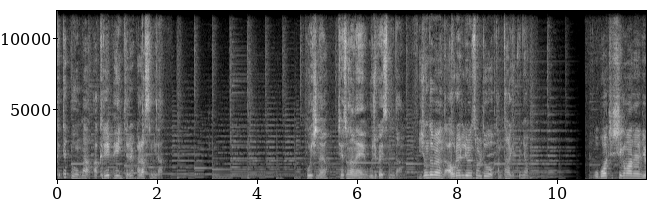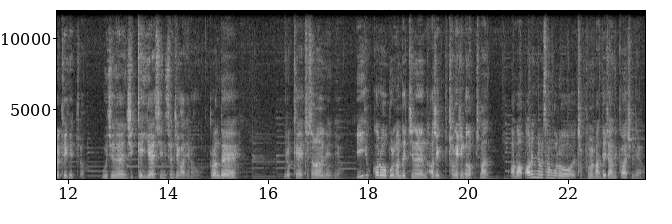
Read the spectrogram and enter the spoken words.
끝에 부분만 아크릴 페인트를 발랐습니다. 보이시나요? 제 손 안에 우주가 있습니다. 이 정도면 아우렐리온 솔도 감탄하겠군요. 오버워치 시그마는 이렇게 얘기했죠. 우주는 쉽게 이해할 수 있는 존재가 아니라고. 그런데 이렇게 제 손 안에 있네요. 이 효과로 뭘 만들지는 아직 정해진 건 없지만 아마 빠른 영상으로 작품을 만들지 않을까 싶네요.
